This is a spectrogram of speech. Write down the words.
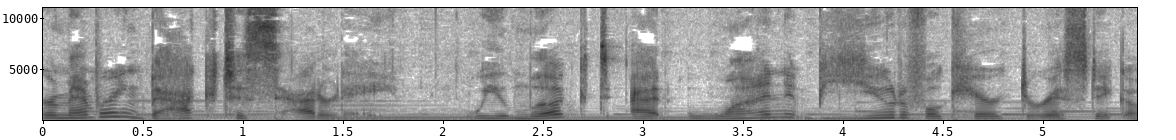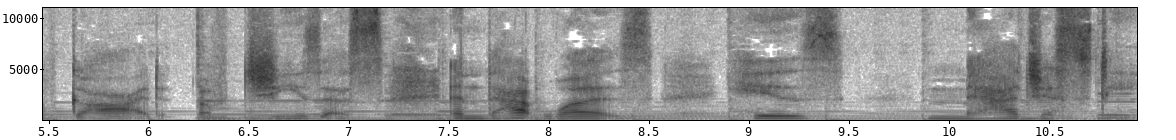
Remembering back to Saturday, we looked at one beautiful characteristic of God, of Jesus, and that was his majesty.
